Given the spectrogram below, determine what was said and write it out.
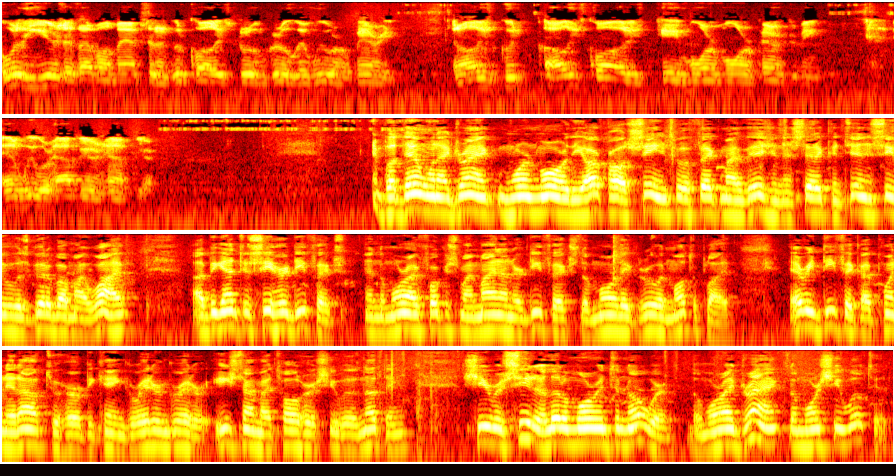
Over the years, I thought about Max and our good qualities grew and grew, and we were married. And all these good, all these qualities became more and more apparent to me, and we were happier and happier. But then when I drank more and more, the alcohol seemed to affect my vision. Instead of continuing to see what was good about my wife, I began to see her defects. And the more I focused my mind on her defects, the more they grew and multiplied. Every defect I pointed out to her became greater and greater. Each time I told her she was nothing, she receded a little more into nowhere. The more I drank, the more she wilted.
